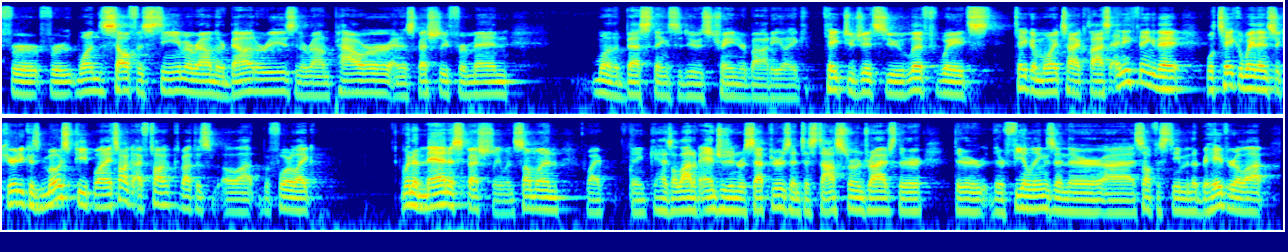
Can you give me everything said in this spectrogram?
for for one's self esteem around their boundaries and around power, and especially for men one of the best things to do is train your body. Like take jujitsu, lift weights, take a Muay Thai class, anything that will take away that insecurity. Because most people, and I talk, I've talked about this a lot before. Like when a man, especially when someone who I think has a lot of androgen receptors and testosterone drives their their their feelings and their uh, self esteem and their behavior a lot.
